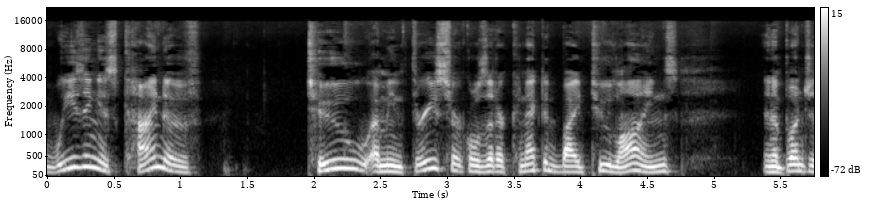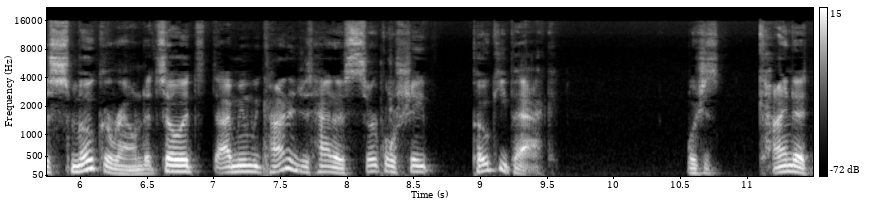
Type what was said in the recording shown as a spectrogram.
Weezing is kind of two, I mean, three circles that are connected by two lines and a bunch of smoke around it. So it's, I mean, we kind of just had a circle shaped Pokepack, which is kind of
